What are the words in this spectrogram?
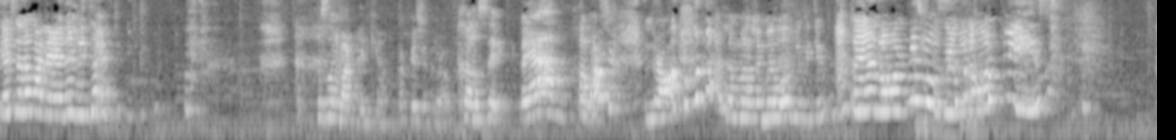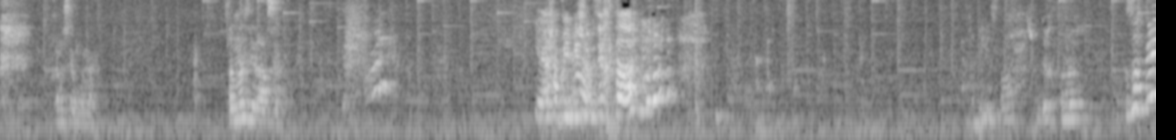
يا سلام على العينين اللي تحت. أنا بعمل هيك يعني. okay شكرا. خلاص هيك. ريان خلاص. لما ريان لما يوقف الفيديو ريان روان please فوزيني روان please خلاص يلا هاي. طب نزلي راسك. يا حبيبي شو بدي أختار؟ غبية صح؟ شو بدي أختار؟ صدقني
